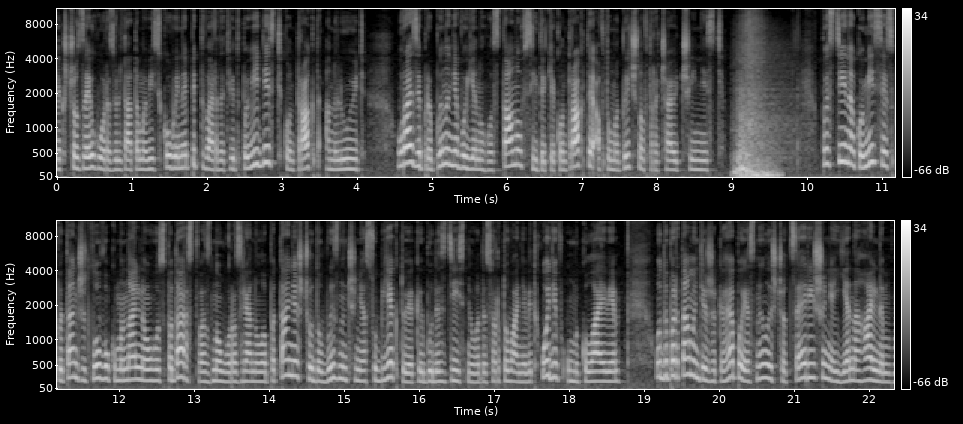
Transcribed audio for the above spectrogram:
Якщо за його результатами військовий не підтвердить відповідність, контракт анулюють. У разі припинення воєнного стану всі такі контракти автоматично втрачають чинність. Постійна комісія з питань житлово-комунального господарства знову розглянула питання щодо визначення суб'єкту, який буде здійснювати сортування відходів у Миколаєві. У департаменті ЖКГ пояснили, що це рішення є нагальним,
